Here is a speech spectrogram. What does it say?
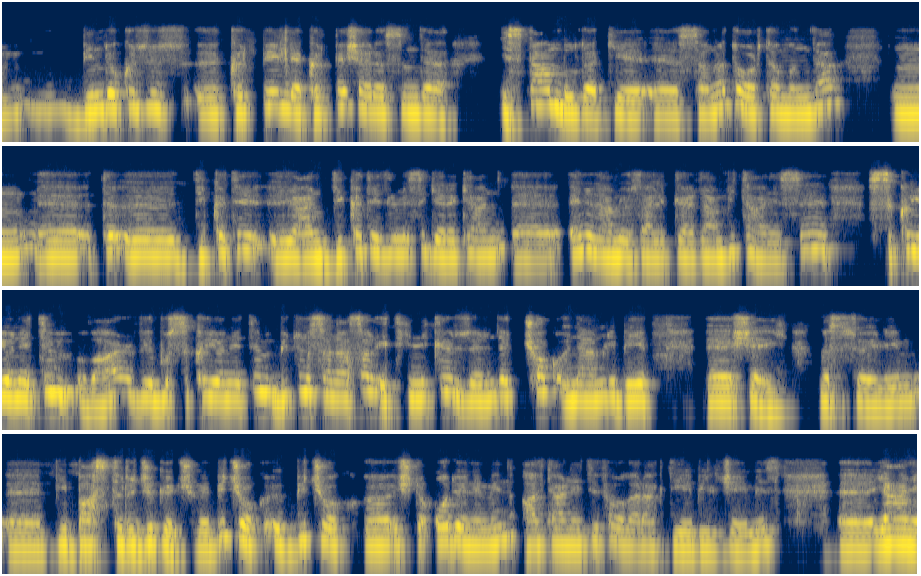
1941 ile 45 arasında İstanbul'daki e, sanat ortamında e, te, e, dikkati yani dikkat edilmesi gereken e, en önemli özelliklerden bir tanesi sıkı yönetim var ve bu sıkı yönetim bütün sanatsal etkinlikler üzerinde çok önemli bir e, şey nasıl söyleyeyim e, bir bastırıcı güç ve birçok birçok e, işte o dönemin alternatifi olarak diyebileceğimiz e, yani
